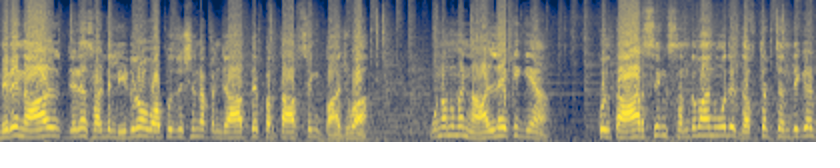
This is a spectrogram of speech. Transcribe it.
ਮੇਰੇ ਨਾਲ ਜਿਹੜਾ ਸਾਡੇ ਲੀਡਰ ਆਫ ਆਪੋਜੀਸ਼ਨ ਆ ਪੰਜਾਬ ਦੇ ਪ੍ਰਤਾਪ ਸਿੰਘ ਬਾਜਵਾ, ਉਹਨਾਂ ਨੂੰ ਮੈਂ ਨਾਲ ਲੈ ਕੇ ਗਿਆ। ਕੁਲਤਾਰ ਸਿੰਘ ਸੰਧਵਾ ਨੂੰ ਉਹਦੇ ਦਫ਼ਤਰ ਚੰਡੀਗੜ੍ਹ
